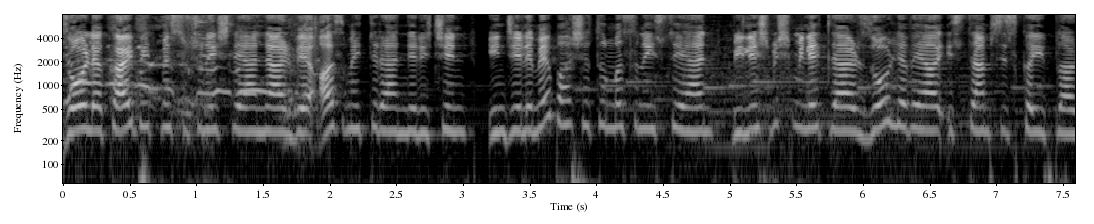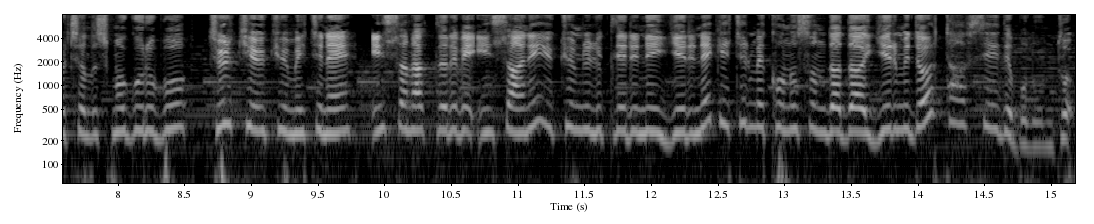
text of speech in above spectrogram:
Zorla kaybetme suçunu işleyenler ve azmettirenler için inceleme başlatılmasını isteyen Birleşmiş Milletler Zorla veya İstemsiz Kayıplar Çalışma Grubu, Türkiye hükümetine insan hakları ve insani yükümlülüklerini yerine getirme konusunda da 24 tavsiyede bulundu.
